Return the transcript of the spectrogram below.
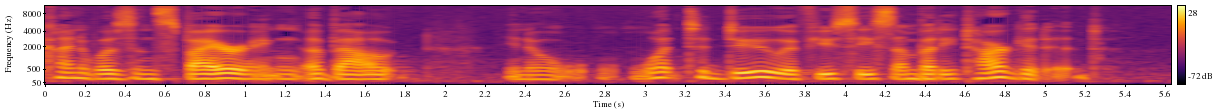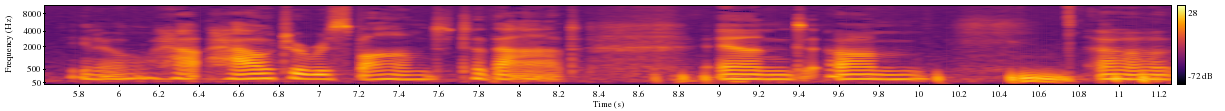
kind of was inspiring about you know, what to do if you see somebody targeted, you know, how, how to respond to that. And um, uh,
